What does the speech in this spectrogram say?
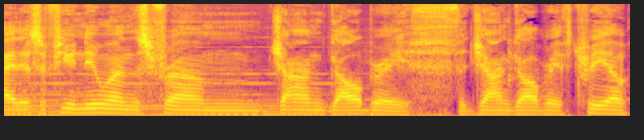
Right, there's a few new ones from John Galbraith, the John Galbraith Trio.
